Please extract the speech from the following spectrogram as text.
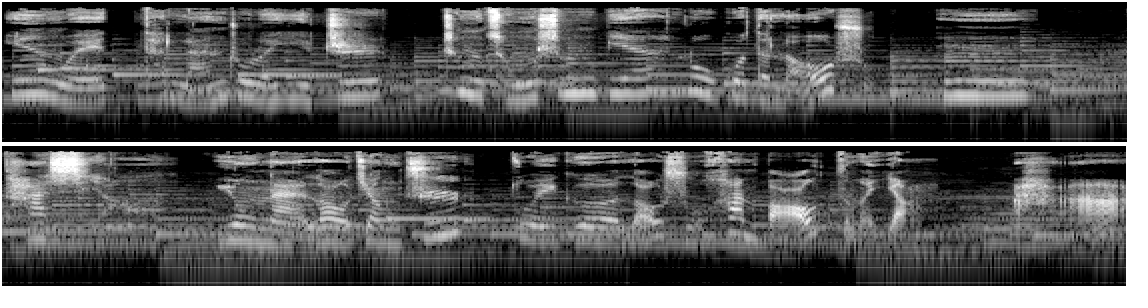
因为他拦住了一只正从身边路过的老鼠。嗯，他想。用奶酪酱汁做一个老鼠汉堡怎么样？啊哈，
